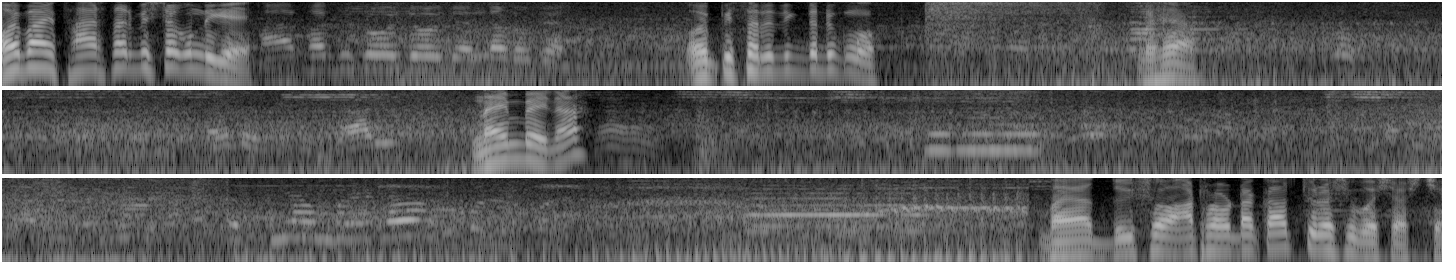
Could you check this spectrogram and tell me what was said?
ওই ভাই ফায়ার সার্ভিসটা কোন দিকে? ওই পিছনের দিকটা ঢুকবো। ভাইয়া। নাইম ভাই না? ভাইয়া দুইশো আঠারো টাকা চুরাশি পয়সা আসছে।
